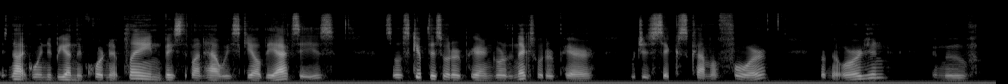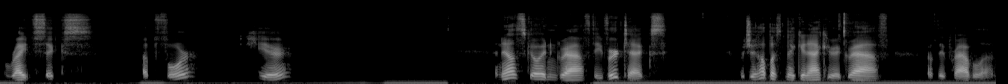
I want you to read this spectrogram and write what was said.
is not going to be on the coordinate plane based upon how we scaled the axes. So skip this ordered pair and go to the next ordered pair, which is 6, comma 4. From the origin, we move right 6 up 4 here. And now let's go ahead and graph the vertex, which will help us make an accurate graph of the parabola.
